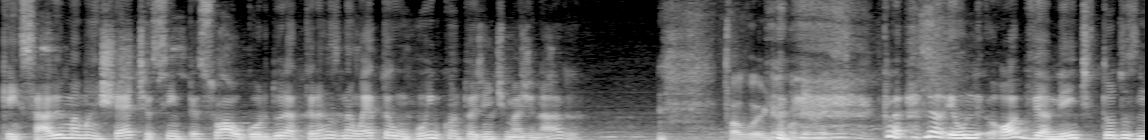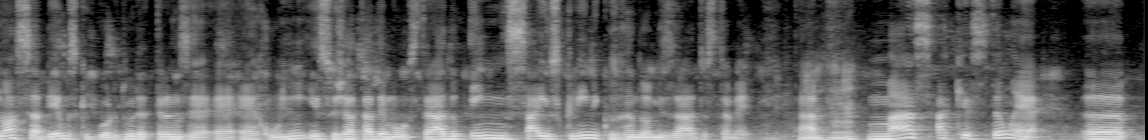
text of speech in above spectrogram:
Quem sabe uma manchete assim, pessoal, gordura trans não é tão ruim quanto a gente imaginava? favor, não, né? não, eu, obviamente, todos nós sabemos que gordura trans é, é, é ruim, isso já está demonstrado em ensaios clínicos randomizados também. Tá? Uhum. Mas a questão é. Uh,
